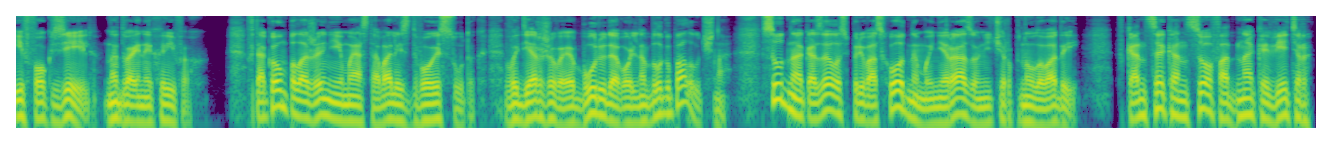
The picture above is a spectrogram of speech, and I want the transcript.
и фокзейль на двойных рифах. В таком положении мы оставались двое суток, выдерживая бурю довольно благополучно. Судно оказалось превосходным и ни разу не черпнуло воды. В конце концов, однако, ветер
